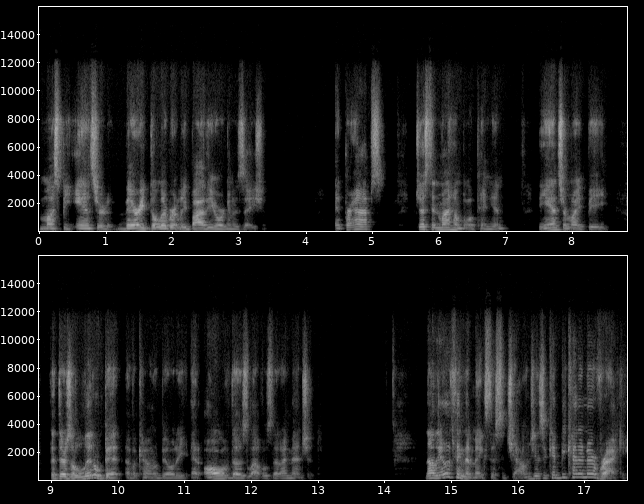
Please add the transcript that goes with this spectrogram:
must be answered very deliberately by the organization. And perhaps, just in my humble opinion, the answer might be that there's a little bit of accountability at all of those levels that I mentioned. Now, the other thing that makes this a challenge is it can be kind of nerve wracking.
